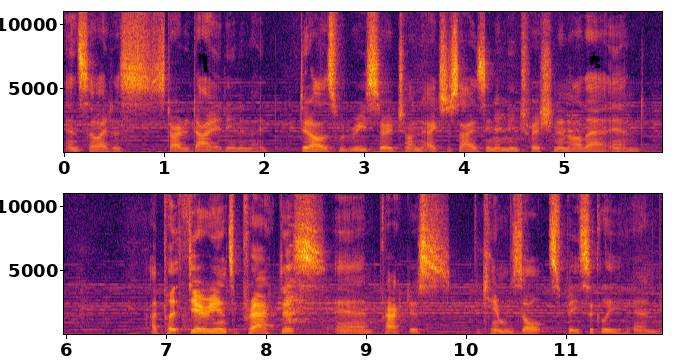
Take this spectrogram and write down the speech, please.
and so I just started dieting and I did all this research on exercising and nutrition and all that, and I put theory into practice, and practice became results basically. And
